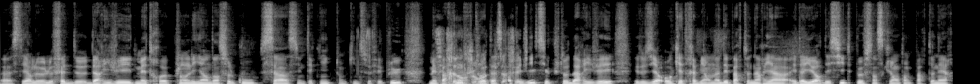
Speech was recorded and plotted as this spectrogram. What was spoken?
c'est-à-dire le, fait d'arriver de mettre plein de liens d'un seul coup, ça, c'est une technique donc qui ne se fait plus. Mais par contre, toi, ta stratégie, c'est plutôt d'arriver et de dire, ok, très bien, on a des partenariats et d'ailleurs des sites peuvent s'inscrire en tant que partenaire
